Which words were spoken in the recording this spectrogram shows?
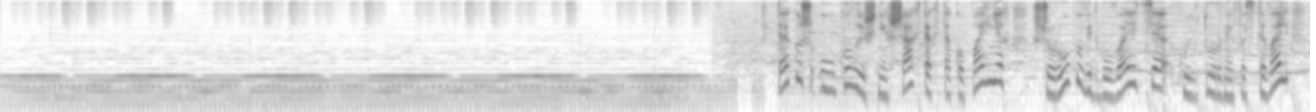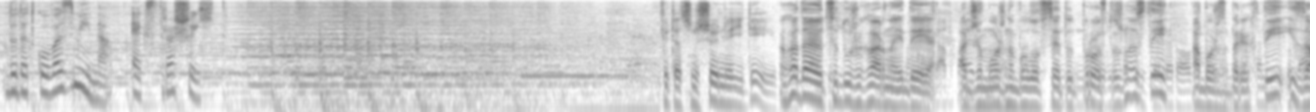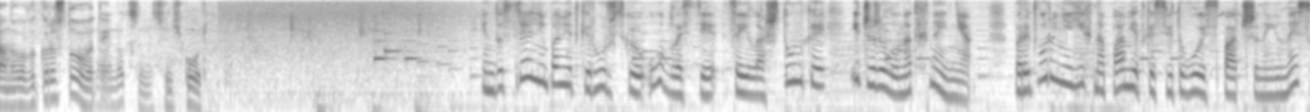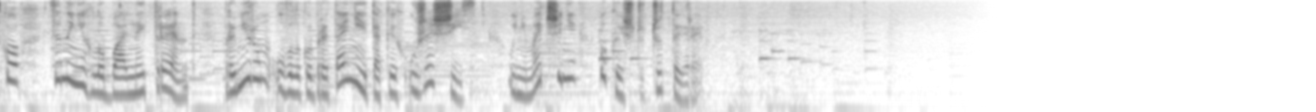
Також у колишніх шахтах та копальнях щороку відбувається культурний фестиваль Додаткова зміна Екстра Шихт. Ich finde das eine schöne Idee. Гадаю, це дуже гарна ідея, адже можна було все тут просто знести або ж зберегти і заново використовувати. Індустріальні пам'ятки Рурської області це і лаштунки, і джерело натхнення. Перетворення їх на пам'ятки світової спадщини ЮНЕСКО це нині глобальний тренд. Приміром, у Великобританії таких уже шість, у Німеччині поки що чотири.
